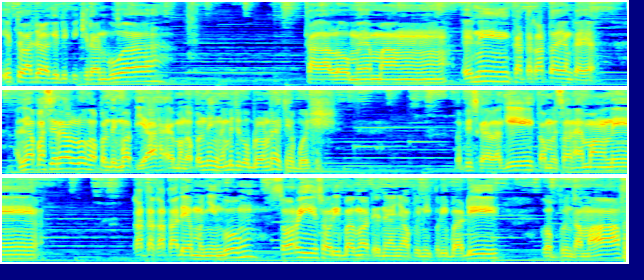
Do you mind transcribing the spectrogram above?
itu ada lagi di pikiran gue kalau memang ini kata-kata yang kayak ini apa sih real lo nggak penting banget. Ya emang nggak penting namanya juga belum receh bos tapi sekali lagi kalau misalnya emang nih kata-kata dia menyinggung sorry sorry banget ini hanya opini pribadi. Gue minta maaf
